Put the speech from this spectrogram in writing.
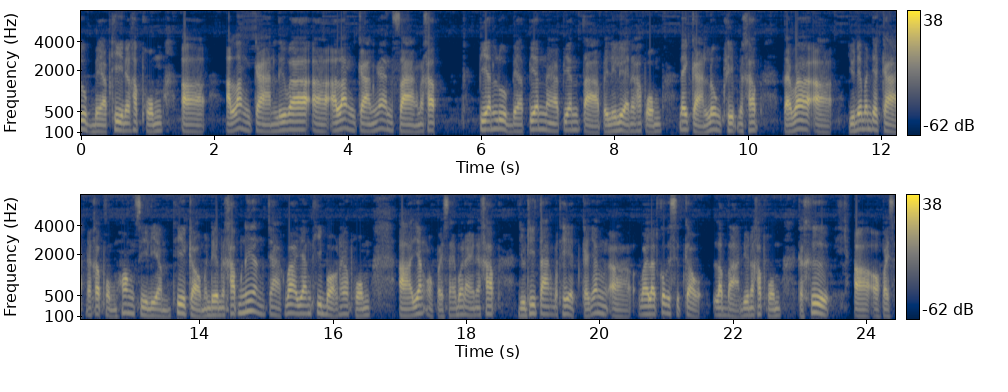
รูปแบบที่นะครับผมอ่า ลังการหรือว่าอ่าอลังการงานสร้างนะครับ เปลี่ยนรูปแบบเปลี่ยนหน้าเปลี่ยนตาไปเรื่อยๆนะครับ ผมในการลงคลิปนะครับ แต่ว่าอ่า อยู่ในบรรยากาศนะครับผมห้องสี่เหลี่ยมที่เก่าเหมือนเดิมนะครับ เนื่องจากว่ายังที่บอกนะครับผมอ่ายังออกไปไซบ่ได้นะครับอยู่ที่ต่างประเทศก็ยังอ่าไวรัสโควิด19ระบาดอยู่นะครับผมก็คืออออกไปไซ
